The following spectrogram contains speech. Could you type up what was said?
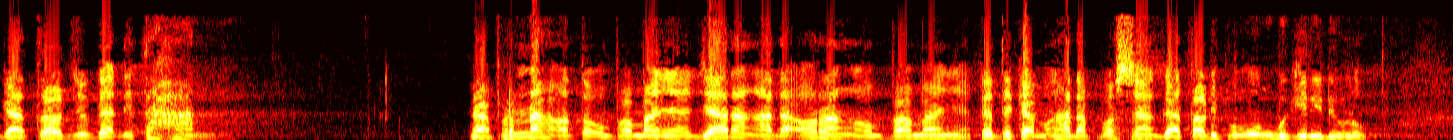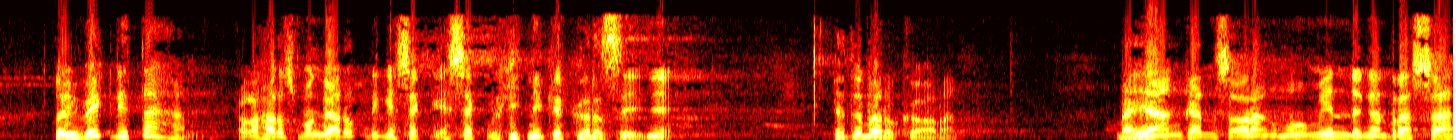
gatal juga ditahan. Gak pernah atau umpamanya jarang ada orang umpamanya ketika menghadap bosnya gatal di punggung begini dulu. Lebih baik ditahan. Kalau harus menggaruk digesek-gesek begini ke kursinya. Itu baru ke orang. Bayangkan seorang mukmin dengan rasa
